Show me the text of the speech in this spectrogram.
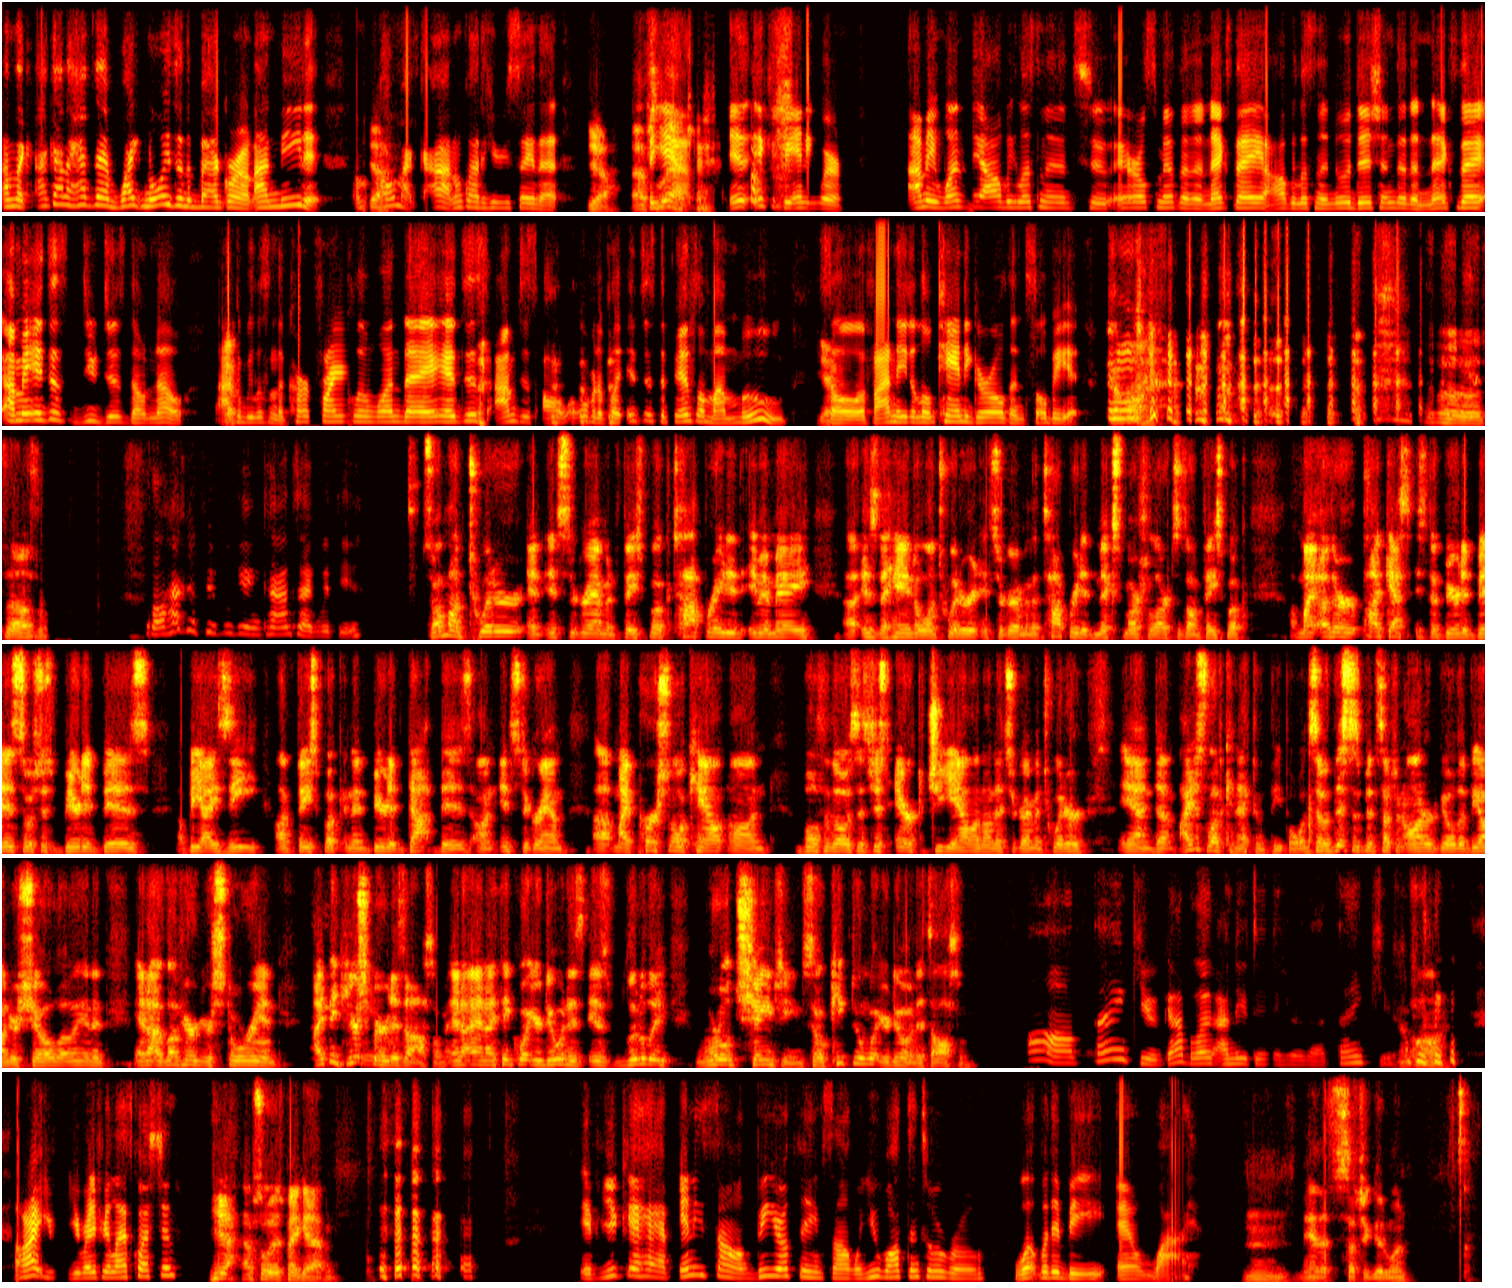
I'm like, I gotta have that white noise in the background. I need it. Um, Yeah. Oh my god, I'm glad to hear you say that. Yeah, absolutely. I yeah. It it could be anywhere. I mean, one day I'll be listening to Aerosmith, and the next day I'll be listening to New Edition. Then the next day, I mean, it just you just don't know. I could be listening to Kirk Franklin one day. It just I'm just all over the place. It just depends on my mood. Yeah. So if I need a little candy girl, then so be it. Come on. oh, that's awesome. So how can people get in contact with you? So I'm on Twitter and Instagram and Facebook. Top rated MMA uh, is the handle on Twitter and Instagram, and the top rated mixed martial arts is on Facebook. My other podcast is the Bearded Biz, so it's just Bearded Biz, uh, B I Z on Facebook, and then bearded.biz on Instagram. Uh, my personal account on both of those is just Eric G. Allen on Instagram and Twitter. And um, I just love connecting with people. And so this has been such an honor to be able to be on your show, Lillian. And, and I love hearing your story. And I think your spirit is awesome. And I, and I think what you're doing is, is literally world changing. So keep doing what you're doing. It's awesome. Oh, thank you. God bless. I need to hear that. Thank you. Come on. All right, you you ready for your last question? yeah, absolutely. Let's make it happen. if you could have any song be your theme song when you walked into a room, what would it be and why? Mm, man, that's such a good one.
